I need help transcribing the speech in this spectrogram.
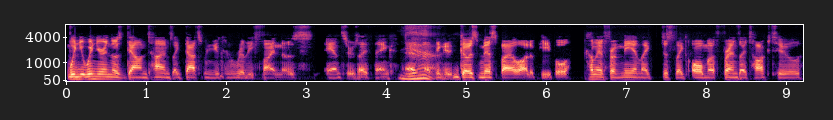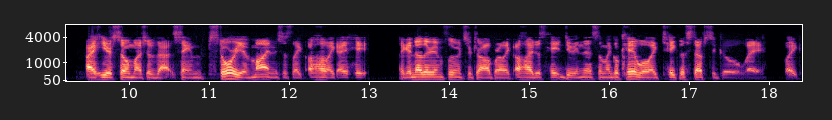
when you when you're in those down times like that's when you can really find those answers i think. And i think it goes missed by a lot of people. Coming from me and like just like all my friends i talk to i hear so much of that same story of mine. It's just like oh like i hate like another influencer job or like oh i just hate doing this. I'm like okay well like take the steps to go away. Like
